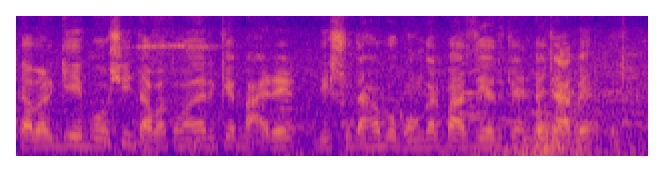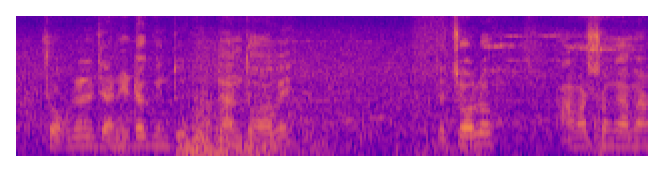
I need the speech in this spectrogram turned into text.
তারপর গিয়ে বসি, তারপর তোমাদেরকে বাইরের দৃশ্য দেখাবো। গঙ্গার পাশ দিয়ে ট্রেনটা যাবে। চকলেটের জার্নিটাও কিন্তু দুর্দান্ত হবে। তো চলো, আমার সঙ্গে আমার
